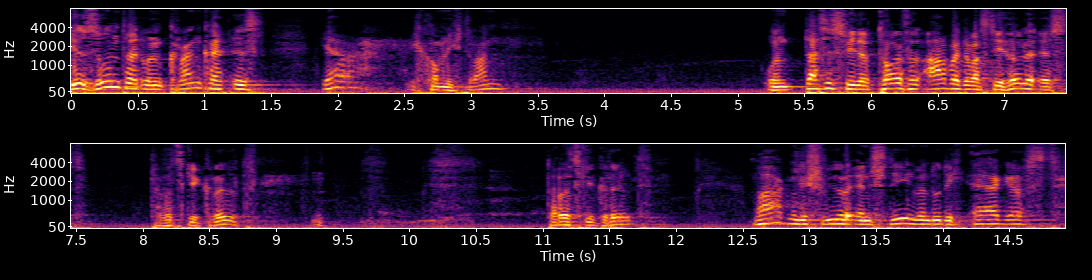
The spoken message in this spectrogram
Gesundheit und Krankheit ist, ja, ich komme nicht dran. Und das ist wie der Teufel arbeitet, was die Hölle ist. Da wird's gegrillt. Da wird's gegrillt. Magengeschwüre entstehen, wenn du dich ärgerst,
